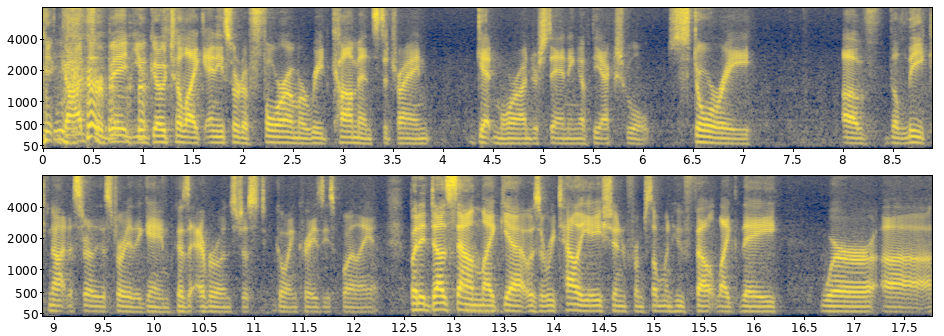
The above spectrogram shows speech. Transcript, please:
For, God forbid you go to like any sort of forum or read comments to try and get more understanding of the actual story of the leak, not necessarily the story of the game, because everyone's just going crazy spoiling it. But it does sound like yeah, it was a retaliation from someone who felt like they were, uh,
